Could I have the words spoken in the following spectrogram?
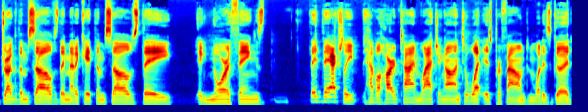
drug themselves, they medicate themselves, they ignore things. They they actually have a hard time latching on to what is profound and what is good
